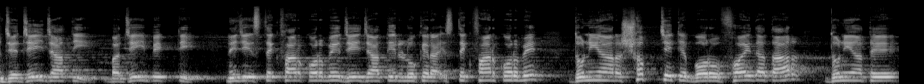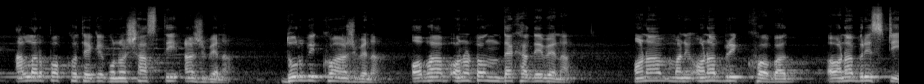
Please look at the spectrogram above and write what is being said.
যে যেই জাতি বা যেই ব্যক্তি নিজে ইস্তেকফার করবে, যেই জাতির লোকেরা ইস্তেকফার করবে, দুনিয়ার সবচেয়ে বড় ফয়দা তার, দুনিয়াতে আল্লাহর পক্ষ থেকে কোনো শাস্তি আসবে না, দুর্ভিক্ষ আসবে না, অভাব, অনটন দেখা দেবে না, অনা মানে অনাবৃক্ষ বা অনাবৃষ্টি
